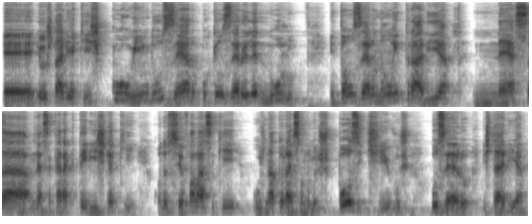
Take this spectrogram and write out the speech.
é, eu estaria aqui excluindo o zero, porque o zero ele é nulo. Então, o zero não entraria nessa, nessa característica aqui. Quando se eu falasse que os naturais são números positivos, o zero estaria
